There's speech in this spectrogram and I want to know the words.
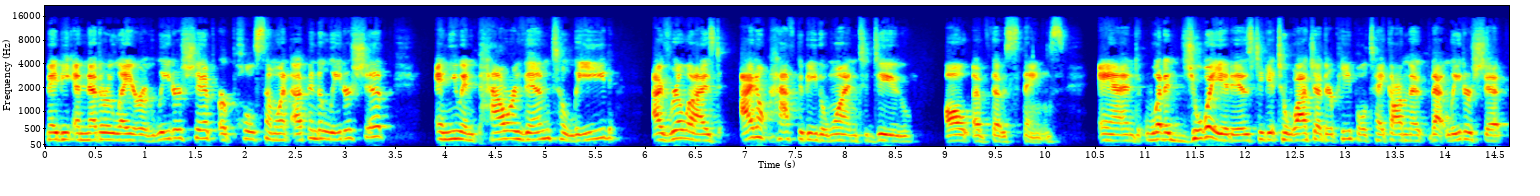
maybe another layer of leadership or pull someone up into leadership and you empower them to lead. I've realized I don't have to be the one to do all of those things and what a joy it is to get to watch other people take on the, that leadership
